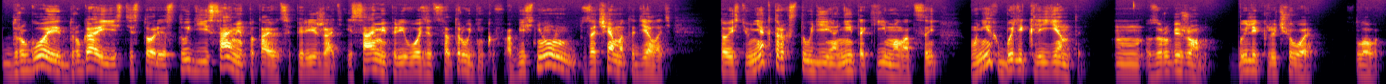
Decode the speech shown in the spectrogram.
другой, другая есть история. Студии сами пытаются переезжать и сами перевозят сотрудников. Объясню, зачем это делать. То есть у некоторых студий, они такие молодцы, у них были клиенты за рубежом, были ключевое слово.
